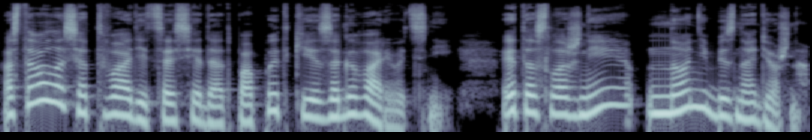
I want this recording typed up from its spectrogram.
оставалось отвадить соседа от попытки заговаривать с ней. Это сложнее, но не безнадежно.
